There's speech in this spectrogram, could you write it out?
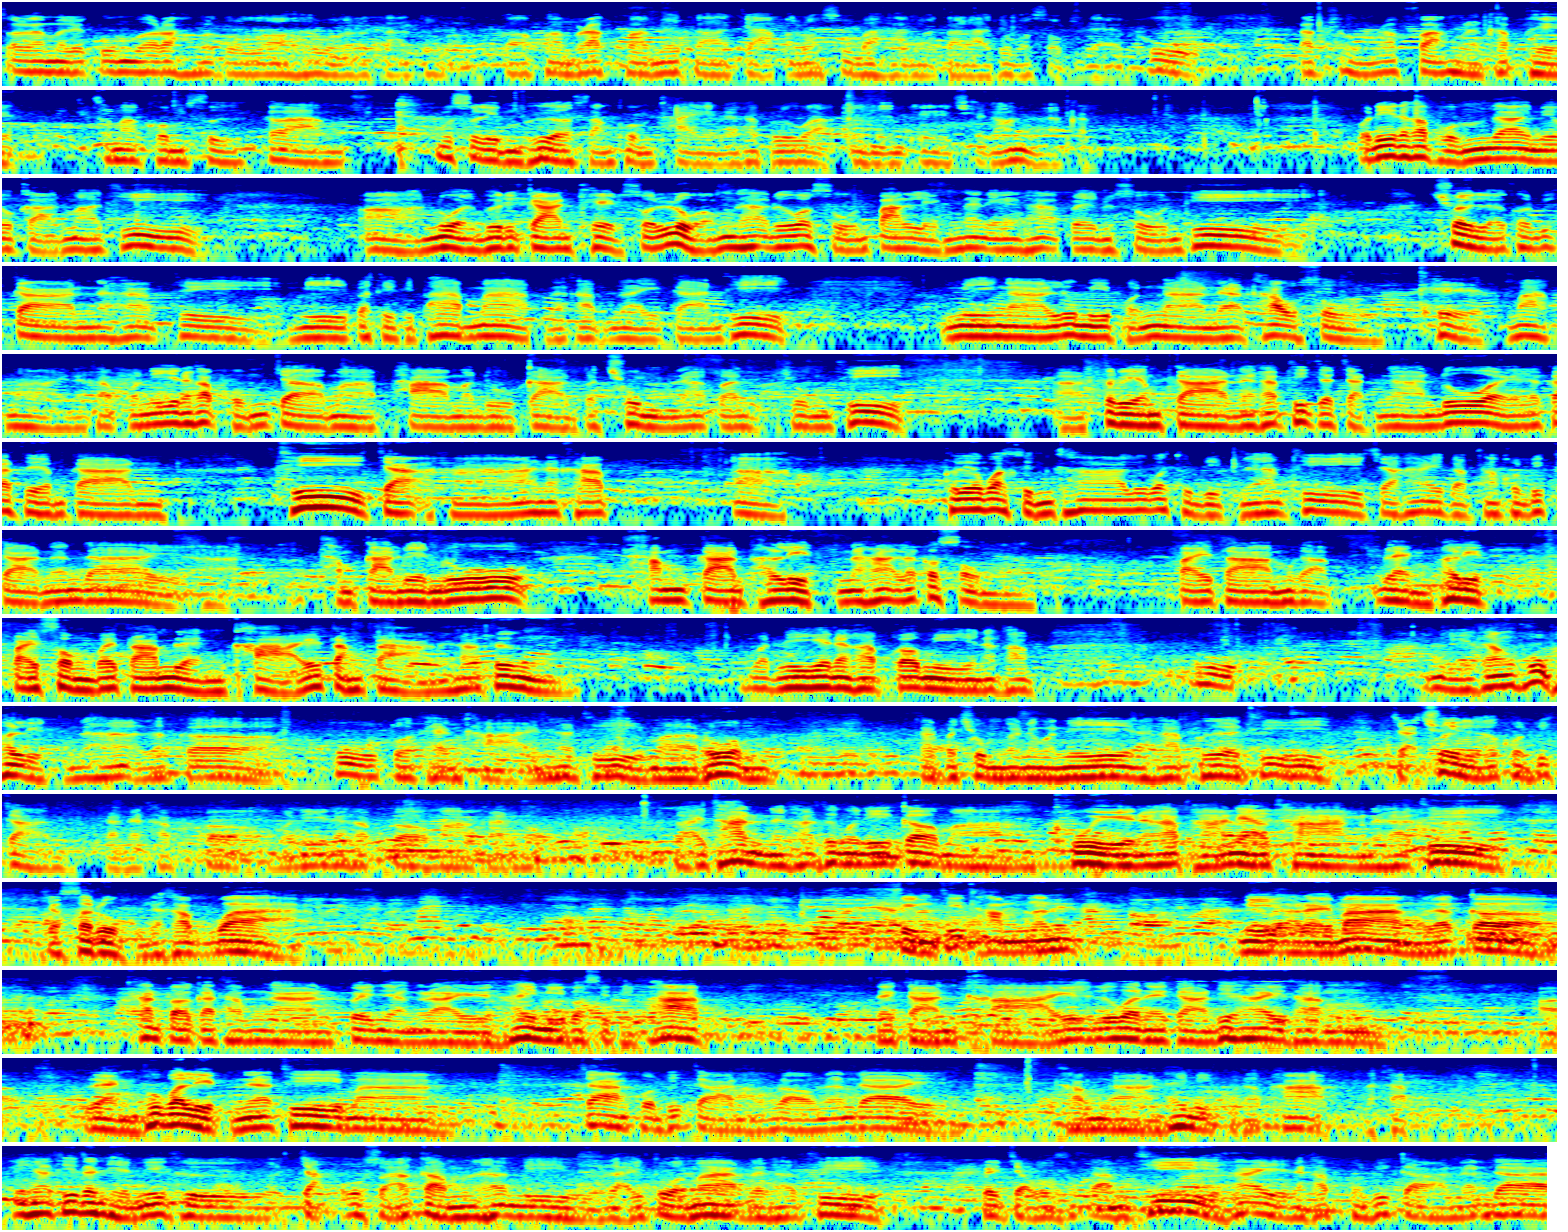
สลามอะลัยกุมวะราะห์มะตุลลอฮิวะบะเราะกาตุฮ์ก็ความรักความเมตตาจากอัลลอฮฺซุบฮานะตะอาลาจงประสบแด่ผู้รับชมรับฟังนะครับเพจสมาคมสื่อกลางมุสลิมเพื่อสังคมไทยนะครับ หรือว่า MMA Channel นะครับ วันนี้นะครับผมได้มีโอกาสมาที่หน่วยบริการเขตสวนหลวงนะฮะหรือว่าศูนย์ปานเหล็งนั่นเองฮะเป็นศูนย์ที่ช่วยเหลือคนพิการนะครับที่มีประสิทธิภาพมากนะครับในการที่ มีงานหรือมีผลงานนะเข้าสู่เขตมากมายนะครับ วันนี้นะครับผมจะมาพามาดูการประชุมนะประชุมที่เตรียมการนะครับที่จะจัดงานด้วย แล้วก็เตรียมการที่จะหานะครับเขาเรียกว่าสินค้าหรือวัตถุดิบนะครับที่จะให้กับทางคนพิการนั้นได้อ่าทำการเรียนรู้ทำการผลิตนะฮะแล้วก็ส่งไปตามกับแหล่งผลิตไปส่งไปตามแหล่งขายต่างๆนะฮะซึ่ง วันนี้นะครับก็มีนะครับผู้มีทั้งผู้ผลิตนะฮะแล้วก็ผู้ตัวแทนขายนะฮะที่มาร่วมการประชุมกันในวันนี้นะครับ เพื่อที่จะช่วยเหลือคนพิการกันนะครับ ก็วันนี้นะครับก็มากันหลายท่านนะครับ ซึ่งวันนี้ก็มาคุยนะครับ หาแนวทางนะฮะที่จะสรุปนะครับว่าสิ่งที่ทำนั้นมีอะไรบ้างแล้วก็ ขั้นตอนการทำงานเป็นอย่างไรให้มีประสิทธิภาพในการขายหรือว่าในการที่ให้ทางแหล่งผู้ผลิตเนี่ยที่มาจ้างคนพิการของเรานั้นได้ทำงานให้มีคุณภาพนะครับนี่ฮะที่ท่านเห็นนี่คือจักรอุตสาหกรรมนะฮะมีอยู่หลายตัวมากเลยนะครับที่เป็นจักรอุตสาหกรรมที่ให้นะครับคนพิการนั้นได้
